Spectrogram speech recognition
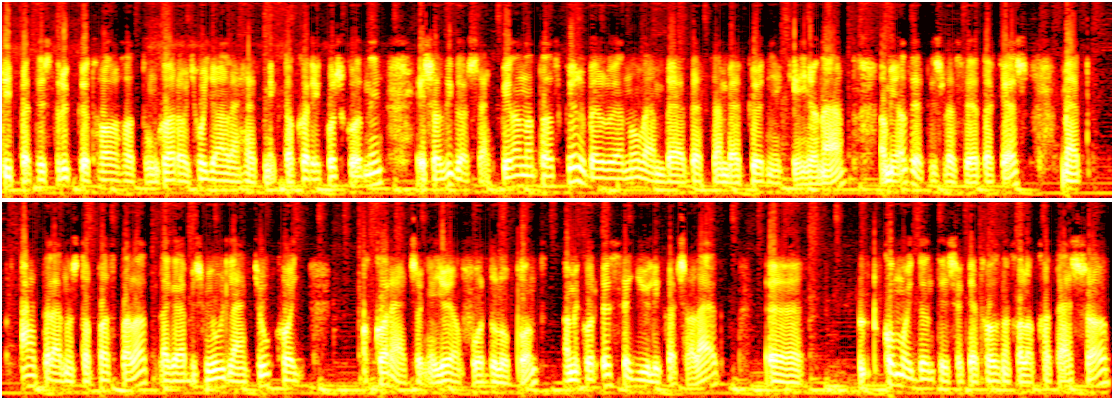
tippet és trükköt hallhattunk arra, hogy hogyan lehet még takarékoskodni, és az igazság pillanata az körülbelül november-december környékén jön el, ami azért is lesz érdekes, mert általános tapasztalat, legalábbis mi úgy látjuk, hogy a karácsony egy olyan fordulópont, amikor összegyűlik a család, komoly döntéseket hoznak a lakhatással,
